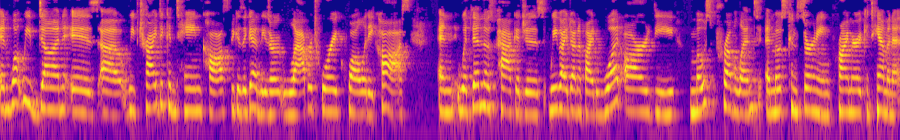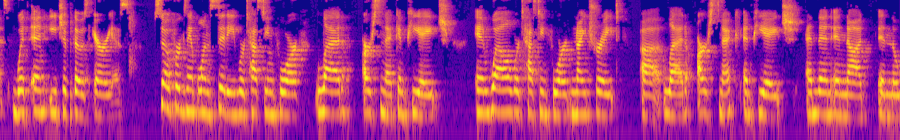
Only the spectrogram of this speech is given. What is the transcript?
and what we've done is uh, we've tried to contain costs because again these are laboratory quality costs. And within those packages, we've identified what are the most prevalent and most concerning primary contaminants within each of those areas. So, for example, in city, we're testing for lead, arsenic, and pH. In well, we're testing for nitrate, uh, lead, arsenic, and pH. And then in uh, in the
